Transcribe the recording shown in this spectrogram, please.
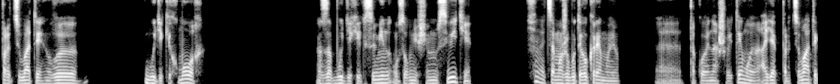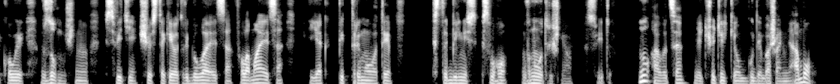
працювати в будь-яких умовах за будь-яких змін у зовнішньому світі. Це може бути окремою е, такою нашою темою, а як працювати, коли в зовнішньому світі щось таке от відбувається, ламається, як підтримувати стабільність свого внутрішнього світу. Ну, але це, якщо тільки буде бажання, або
